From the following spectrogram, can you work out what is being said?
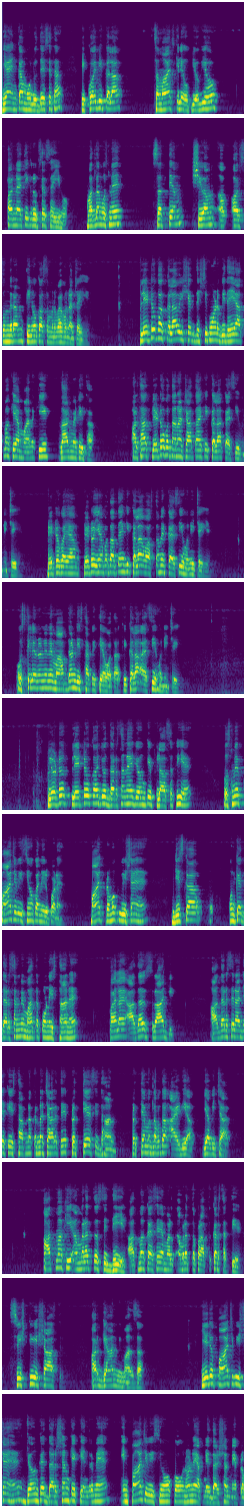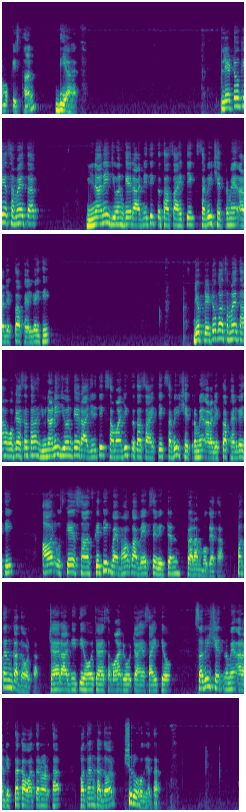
यह इनका मूल उद्देश्य था कि कोई भी कला समाज के लिए उपयोगी हो और नैतिक रूप से सही हो। मतलब उसमें सत्यम, शिवम और सुंदरम तीनों का समन्वय होना चाहिए। प्लेटो का कला विषयक दृष्टिकोण विधेयात्मक या मानकीय नार्मेटिव था। अर्थात प्लेटो बताना चाहता है कि कला कैसी होनी चाहिए। प्लेटो का यह, प्लेटो यह बताते हैं कि कला वास्तव में कैसी होनी चाहिए। उसके लिए उन्होंने मापदंड स्थापित किया हुआ था कि कला ऐसी होनी चाहिए। प्लेटो प्लेटो का जो दर्शन है, जो उनकी फिलॉसफी है, उसमें पाँच विषयों का निरूपण है। पाँच प्रमुख विषय हैं जिसका उनके दर्शन में महत्वपूर्ण स्थान है। पहला है आदर्श राज्य। आदर्श राज्य की स्थापना करना चाह रहे थे। प्रत्यय सिद्धांत। प्रत्यय मतलब होता आइडिया या विचार। आत्मा की अमृत सिद्धि। आत्मा कैसे अमृत प्राप्त कर सकती है? सृष्टि, शास्त्र और ज्ञान मीमांसा। ये जो पाँच विषय हैं, जो उनके दर्शन के केंद्र में है, इन पाँच विषयों को उन्होंने अपने दर्शन में प्रमुख स्थान दिया है। प्लेटो के समय तक यूनानी जीवन के राजनीतिक तथा साहित्यिक सभी क्षेत्र में अराजकता फैल गई थी। जो प्लेटो का समय था, वह कैसा था? यूनानी जीवन के राजनीतिक, सामाजिक तथा साहित्यिक सभी क्षेत्र में अराजकता फैल गई थी और उसके सांस्कृतिक वैभव का वेग से विघटन प्रारंभ हो गया था। पतन का दौर था। चाहे राजनीति हो, चाहे समाज हो, चाहे साहित्य हो, सभी क्षेत्र में अराजकता का वातावरण था। पतन का दौर शुरू हो गया था।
